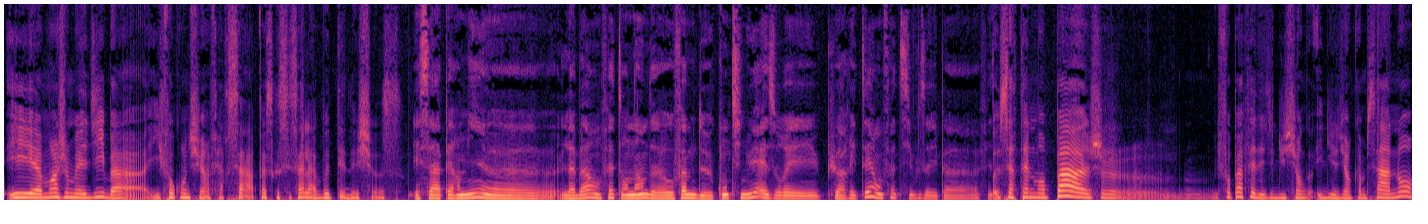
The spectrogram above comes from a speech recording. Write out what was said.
Et euh, moi, je me dis, bah, il faut continuer à faire ça parce que c'est ça la beauté des choses. Et ça a permis euh, là-bas, en fait, en Inde, aux femmes de continuer. Elles auraient pu arrêter, en fait, si vous n'avez pas fait. Certainement pas. Je... Il faut pas faire des illusions, illusions comme ça, non.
